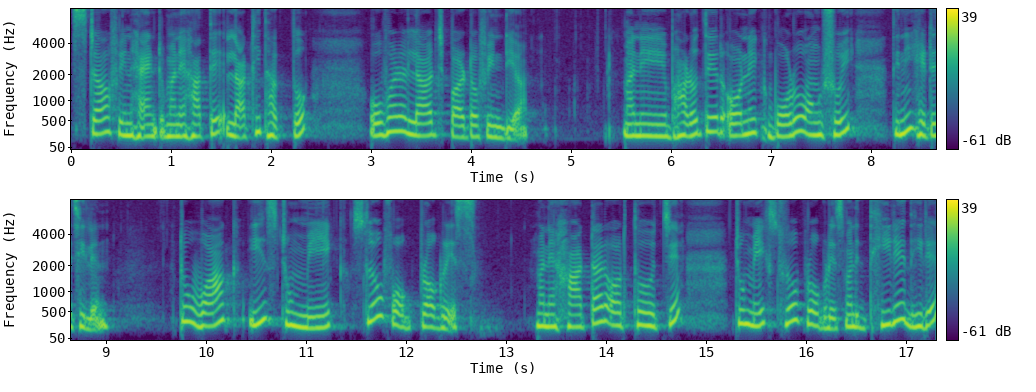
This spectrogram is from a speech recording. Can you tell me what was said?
স্টাফ ইন হ্যান্ড মানে হাতে লাঠি থাকতো over a large part of India মানে ভারতের অনেক বড় অংশই তিনি হেঁটেছিলেন। To walk is to make slow progress মানে হাঁটার অর্থ হচ্ছে টু মেক স্লো প্রোগ্রেস মানে ধীরে ধীরে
